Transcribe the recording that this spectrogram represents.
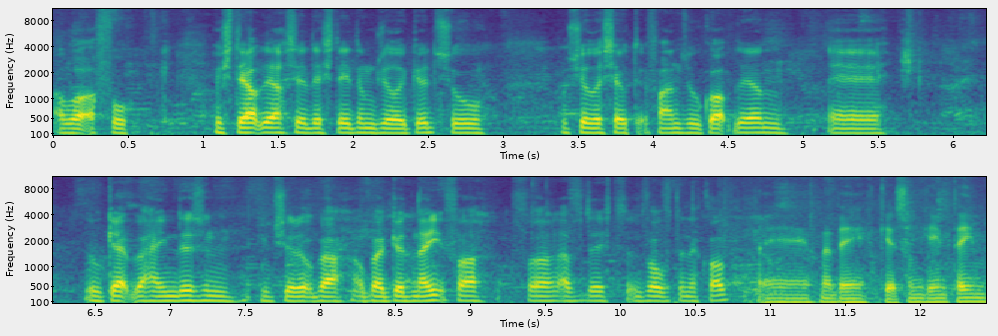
a lot of folk who stay up there say the stadium's really good. So I'm sure the Celtic fans will go up there and uh, they'll get behind us, and I'm sure it'll be a, it'll be a good night for for everybody involved in the club. Uh, maybe get some game time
